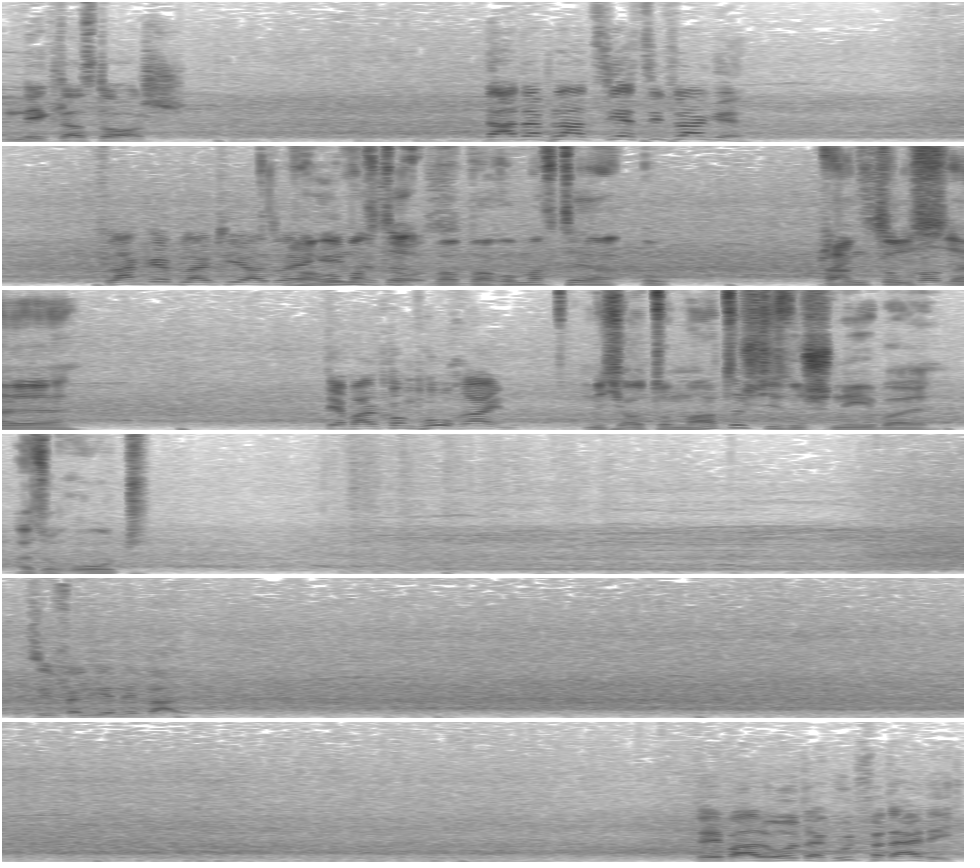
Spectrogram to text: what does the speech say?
Niklas Dorsch. Da hat er Platz, jetzt die Flanke. Flanke bleibt hier also Warum macht er, warum macht er, oh, Platz eigentlich äh, Der Ball kommt hoch rein. nicht automatisch diesen Schneeball, also rot. Sie verlieren den Ball. Den Ball holt er gut verteidigt.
